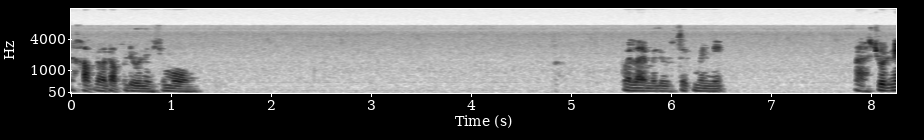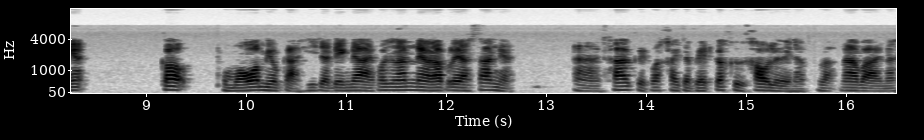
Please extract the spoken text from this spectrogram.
นะครับ เราดับไปดูหนึ่งชั่วโมงเพื่อไล่มาดูเซกเมนต์นี้ชุดเนี้ยก็ ผมมองว่ามีโอกาสที่จะเด้งได้ เพราะฉะนั้นแนวรับระยะสั้นเนี่ยอ่าถ้าเกิดว่าใครจะเบสก็คือเข้าเลยนะครับหน้าบายนะ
